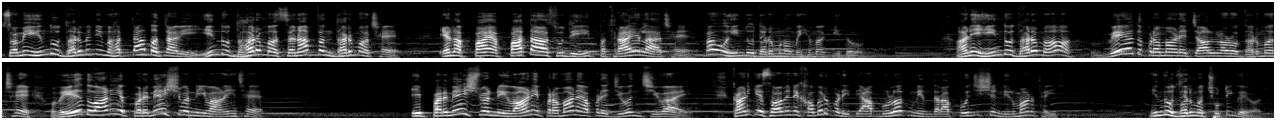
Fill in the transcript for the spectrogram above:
સ્વામી, હિન્દુ ધર્મની મહત્તા બતાવી. હિન્દુ ધર્મ સનાતન ધર્મ છે. એના પાયા પાતા સુધી પથરાયેલા છે. બહુ હિન્દુ ધર્મનો મહિમા કીધો. અને હિન્દુ ધર્મ વેદ પ્રમાણે ચાલનારો ધર્મ છે. વેદ વાણી એ પરમેશ્વરની વાણી છે. એ પરમેશ્વરની વાણી પ્રમાણે આપણે જીવન જીવાય. કારણ કે સ્વામીને ખબર પડી હતી આ મુલકની અંદર આ પોઝિશન નિર્માણ થઈ છે. હિન્દુ ધર્મ છૂટી ગયો છે.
